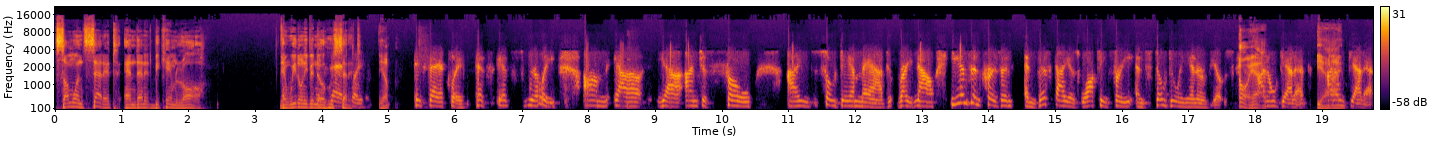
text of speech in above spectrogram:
Someone said it, and then it became law, and we don't even know who said it. Yep. Exactly. It's it's really, um, uh, yeah. I'm just so, I'm so damn mad right now. Ian's in prison, and this guy is walking free and still doing interviews. Oh, yeah. I don't get it. Yeah, I I- don't get it.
